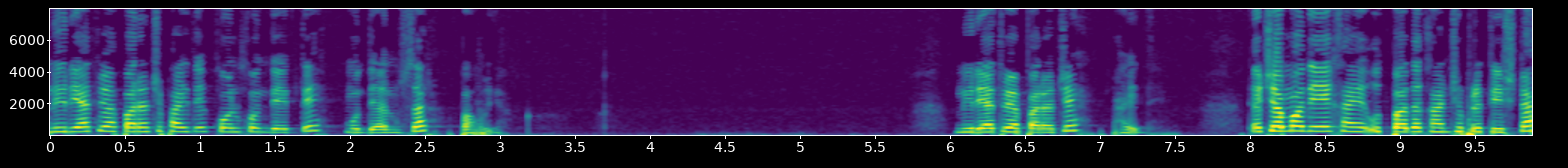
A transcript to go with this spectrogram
निर्यात व्यापाराचे फायदे कोणकोणते आहेत ते मुद्द्यानुसार पाहूया. निर्यात व्यापाराचे फायदे. त्याच्यामध्ये एक आहे उत्पादकांची प्रतिष्ठा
